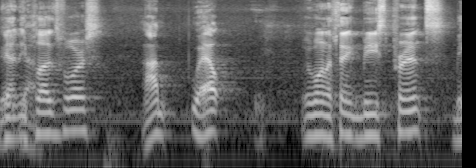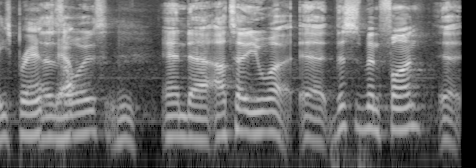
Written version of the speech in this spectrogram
You got any job. plugs for us? I'm well. We want to thank Beast Prince. Beast Prince, as yep. always. And uh, I'll tell you what, uh, this has been fun. Uh,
